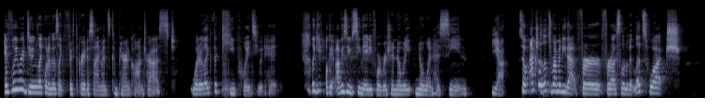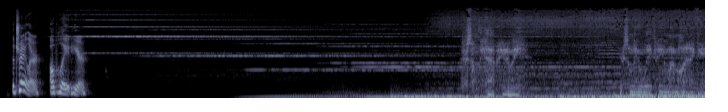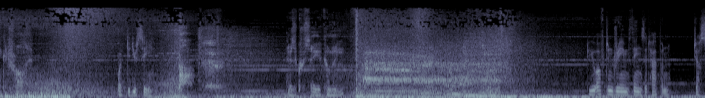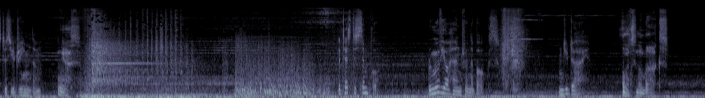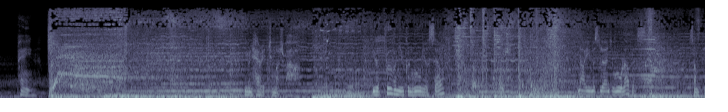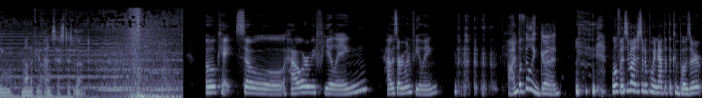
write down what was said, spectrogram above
If we were doing like one of those like fifth grade assignments, compare and contrast, what are like the key points you would hit? Like, okay, obviously you've seen the 84 version, nobody, no one has seen. Yeah. So actually, let's remedy that for for us a little bit. Let's watch the trailer. I'll play it here. There's something happening to me. There's something awakening in my mind. I can't control it. What did you see? There's a crusade coming. Do you often dream things that happen just as you dreamed them? Yes. The test is simple. Remove your hand from the box, and you die. What's in the box? Pain. You inherit too much power. You have proven you can rule yourself. Now you must learn to rule others. Something none of your ancestors learned. Okay, so how are we feeling? How is everyone feeling? I'm feeling good. well, first of all, I just want to point out that the composer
